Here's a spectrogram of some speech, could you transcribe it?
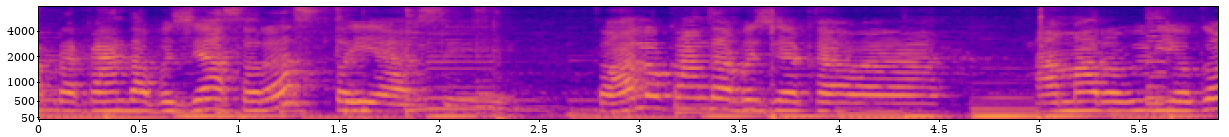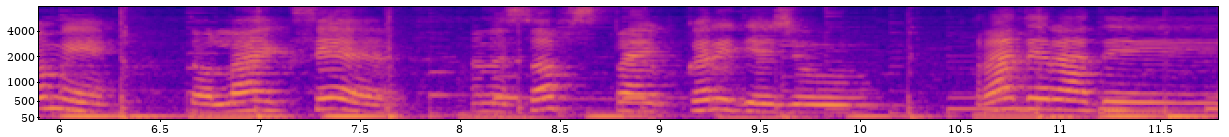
આપણા કાંદા ભજીયા સરસ તૈયાર છે. તો હાલો કાંદા ભજીયા ખાવા. આ મારો વીડિયો ગમે તો લાઈક, શેર અને સબસ્ક્રાઈબ કરી દેજો. રાધે રાધે.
